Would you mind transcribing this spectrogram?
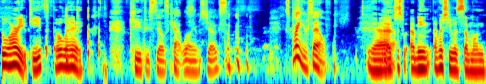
Who are you, Keith? Go away. Keith who steals Katt Williams jokes. Explain yourself. Yeah, I just I mean, I wish he was someone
